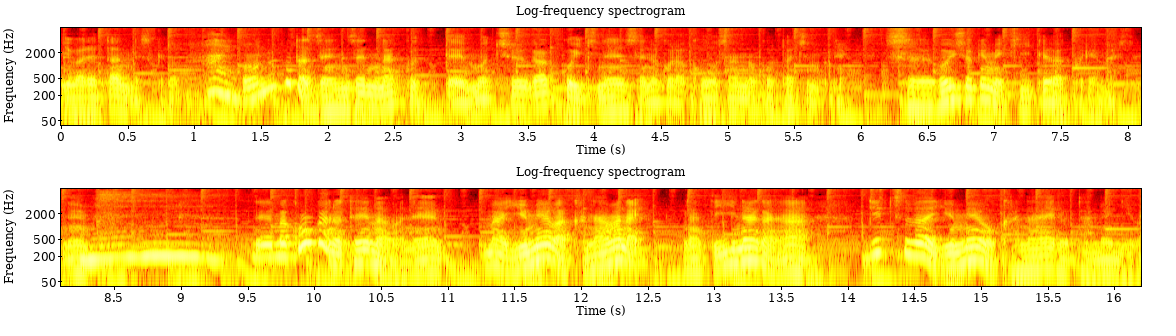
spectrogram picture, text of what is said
言われたんですけどはい。そんなことは全然なくってもう中学校1年生の頃は高3の子たちもねすごい一生懸命聞いてはくれましたね。うん。で、まあ、今回のテーマはね、まあ、夢は叶わないなんて言いながら実は夢を叶えるためには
